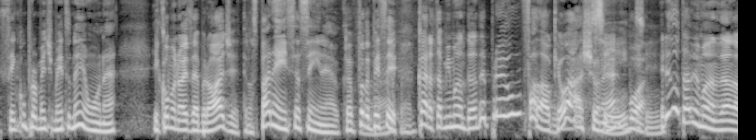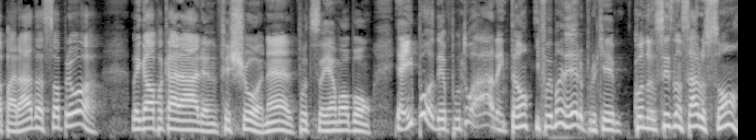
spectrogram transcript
sem comprometimento nenhum, né? E como nós é brod, transparência, assim, né? Eu falei, pensei, o cara tá me mandando é pra eu falar o que eu acho, né? Sim, Boa. sim. Ele não tá me mandando a parada só pra eu, ó, legal pra caralho, fechou, né? Putz, isso aí é mó bom. E aí, pô, deu pontuada, então. E foi maneiro, porque quando vocês lançaram o som,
